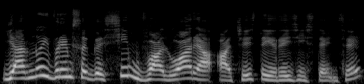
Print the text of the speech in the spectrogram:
iar noi vrem să găsim valoarea acestei rezistențe,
